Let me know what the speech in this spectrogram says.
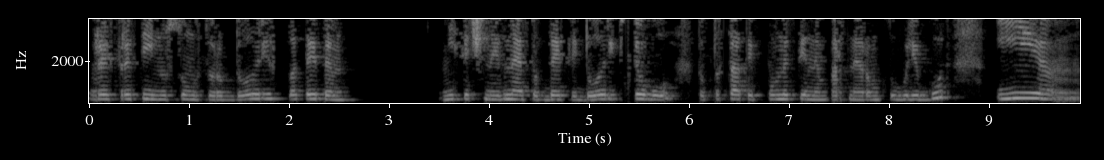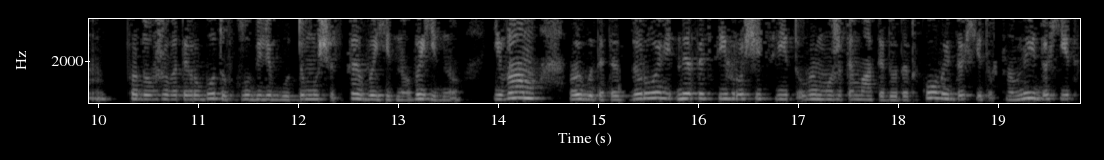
реєстраційну суму 40 доларів, сплатити місячний внесок 10 доларів всього, тобто стати повноцінним партнером клубу Лівгуд і продовжувати роботу в клубі Лівгуд, тому що це вигідно, вигідно. І вам ви будете здорові, не за всі гроші світу, ви можете мати додатковий дохід, основний дохід,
